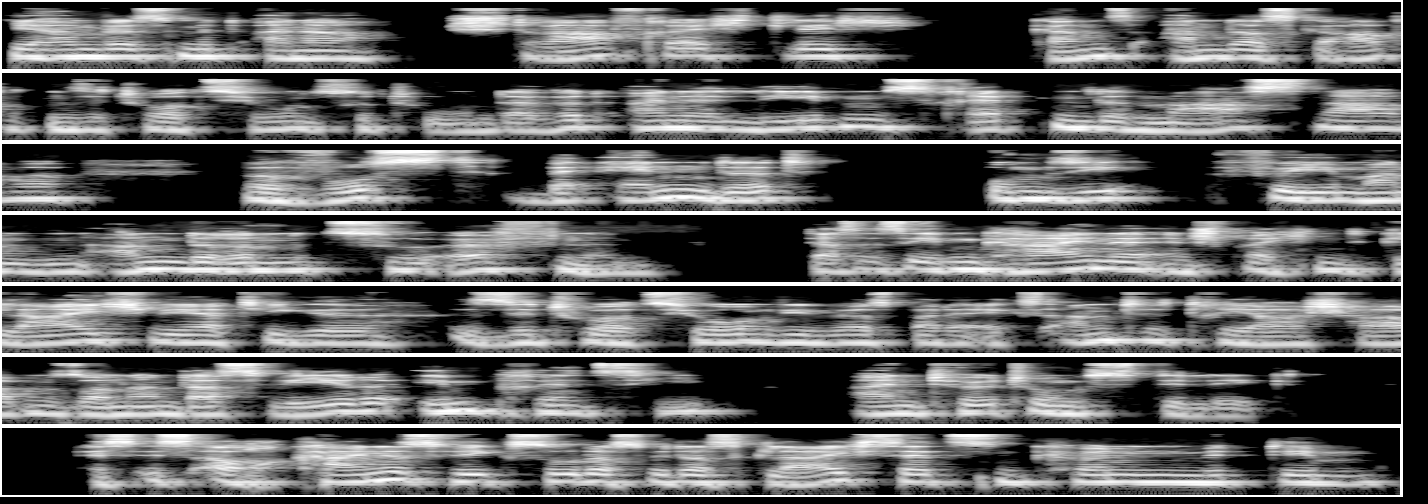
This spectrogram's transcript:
Hier haben wir es mit einer strafrechtlich ganz anders gearteten Situation zu tun. Da wird eine lebensrettende Maßnahme bewusst beendet, um sie für jemanden anderen zu öffnen. Das ist eben keine entsprechend gleichwertige Situation, wie wir es bei der Ex-ante-Triage haben, sondern das wäre im Prinzip ein Tötungsdelikt. Es ist auch keineswegs so, dass wir das gleichsetzen können mit dem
